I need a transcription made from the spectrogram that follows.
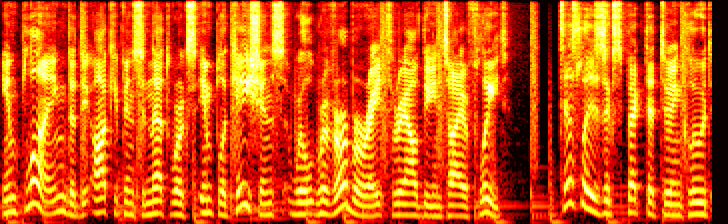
implying that the occupancy network's implications will reverberate throughout the entire fleet. Tesla is expected to include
